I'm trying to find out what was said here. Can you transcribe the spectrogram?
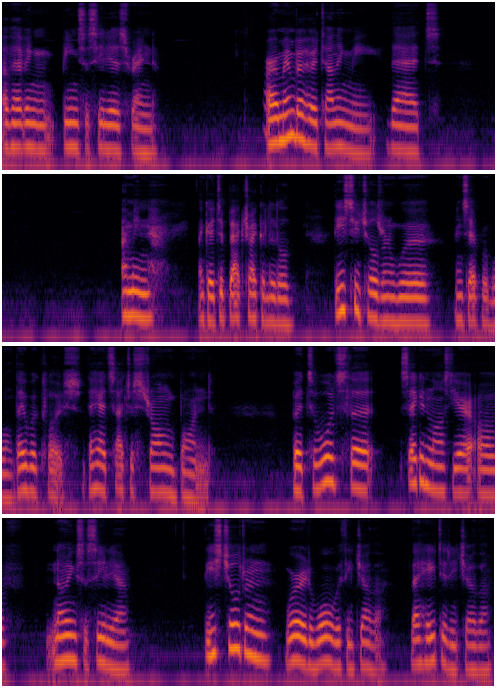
of having been Cecilia's friend, I remember her telling me that, I mean, I go to backtrack a little. These two children were inseparable. They were close. They had such a strong bond. But towards the second last year of knowing Cecilia, these children were at war with each other. They hated each other.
